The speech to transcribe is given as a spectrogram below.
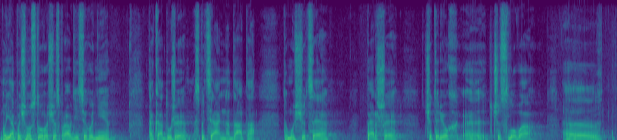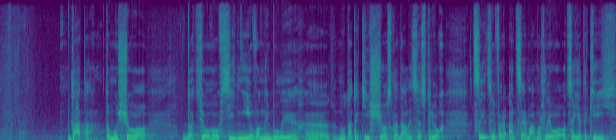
Ну, я почну з того, що справді сьогодні така дуже спеціальна дата, тому що це перше чотирьохчислова е, дата, тому що до цього всі дні вони були е, ну, та такі, що складалися з трьох ци- цифр, а це, можливо, це є такий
